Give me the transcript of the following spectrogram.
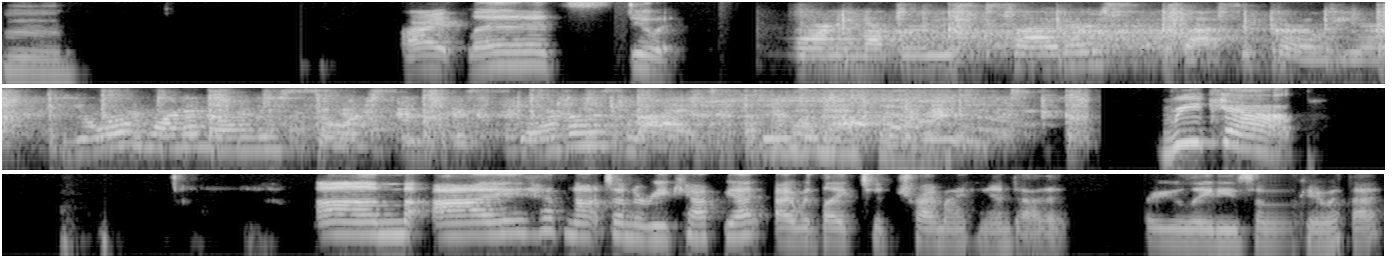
Mm. all right let's do it Morning, Upper East Siders. Gossip Girl here. Your one and only source into the scandalous lives of the Here's Manhattan elite. Recap. Um, I have not done a recap yet. I would like to try my hand at it. Are you ladies okay with that?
